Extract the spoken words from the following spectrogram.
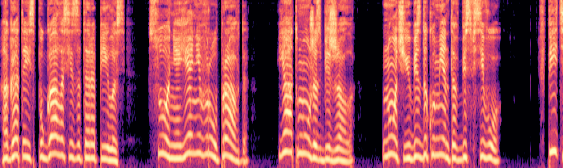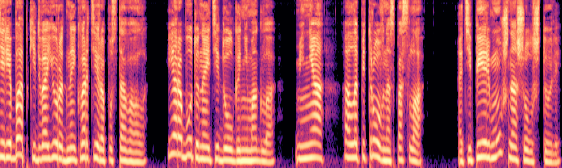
Агата испугалась и заторопилась. «Соня, я не вру, правда. Я от мужа сбежала. Ночью, без документов, без всего. В Питере бабки двоюродной квартира пустовала. Я работу найти долго не могла. Меня Алла Петровна спасла. А теперь муж нашел, что ли?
